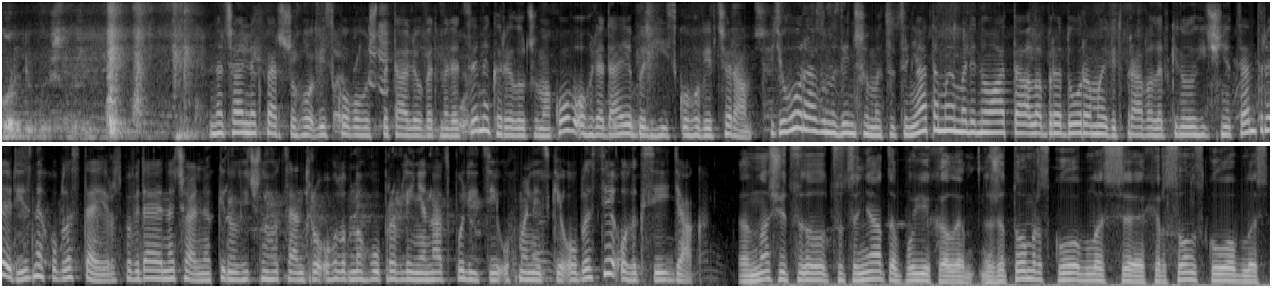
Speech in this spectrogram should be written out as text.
корді будеш служити. Начальник першого військового шпиталю ветмедицини Кирило Чумаков оглядає бельгійського вівчара. Його разом з іншими цуценятами Малінуа та лабрадорами відправили в кінологічні центри різних областей. Розповідає начальник кінологічного центру головного управління Нацполіції у Хмельницькій області Олексій Дяк. Наші цу- цуценята поїхали в Житомирську область, Херсонську область,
